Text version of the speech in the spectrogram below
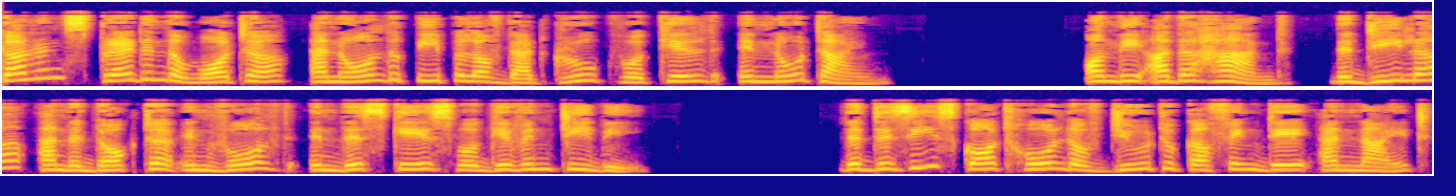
Current spread in the water and all the people of that group were killed in no time. On the other hand, the dealer and the doctor involved in this case were given TB. The disease caught hold of due to coughing day and night,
